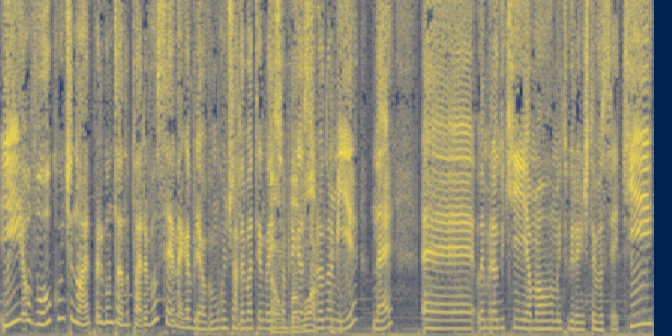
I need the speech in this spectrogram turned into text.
E eu vou continuar perguntando para você, né, Gabriel? Vamos continuar debatendo aí então, sobre gastronomia, lá. né? É, lembrando que é uma honra muito grande ter você aqui.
